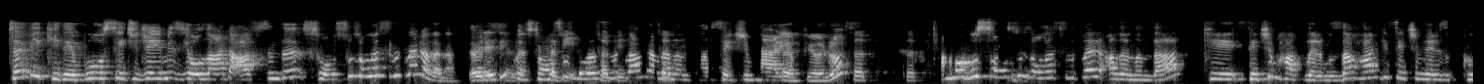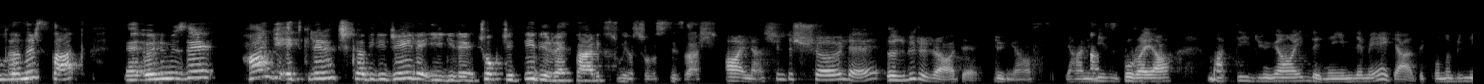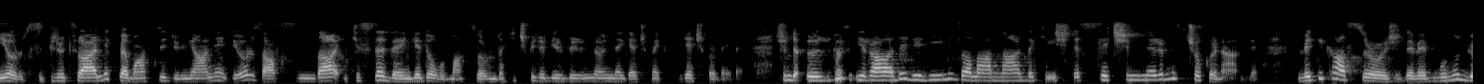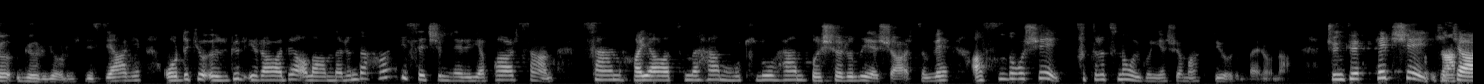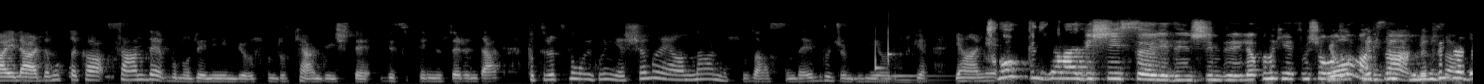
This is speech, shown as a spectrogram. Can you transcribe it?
Tabii ki de bu seçeceğimiz yollarda aslında sonsuz olasılıklar alanı. Öyle değil mi? Kesinlikle. Sonsuz Tabii, olasılıklar tabii, alanında seçimler Tabii. yapıyoruz. Tabii, tabii. Ama bu sonsuz olasılıklar alanında ki seçim haklarımızda hangi seçimleri kullanırsak e, önümüze hangi etkilerin çıkabileceğiyle ilgili çok ciddi bir rehberlik sunuyorsunuz sizler. Aynen. Şimdi şöyle özgür irade dünyası. Yani biz buraya maddi dünyayı deneyimlemeye geldik. Bunu biliyoruz. Spiritüellik ve maddi dünya ne diyoruz? Aslında ikisi de dengede olmak zorunda. Hiçbiri birbirinin önüne geçmek geçmemeli. Şimdi özgür irade dediğimiz alanlardaki işte seçimlerimiz çok önemli. Vedik astrolojide ve bunu gö görüyoruz biz. Yani oradaki özgür irade alanlarında hangi seçimleri yaparsan sen hayatını hem mutlu hem başarılı yaşarsın ve aslında o şey fıtratına uygun yaşamak diyorum ben ona. Çünkü hep şey hikayelerde mutlaka sen de bunu deneyimliyorsundur kendi işte disiplinin üzerinden. Fıtratına uygun yaşamayanlar mutsuz aslında Ebru'cum biliyoruz ki. Yani Çok güzel bir şey söyledin şimdi. Lafını kesmiş oldum Yok, ama bizim lütfen, lütfen.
